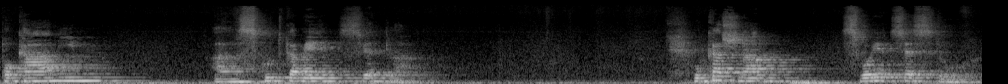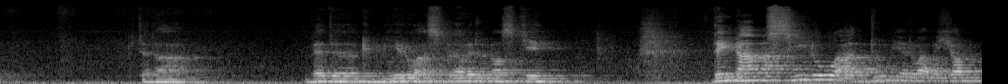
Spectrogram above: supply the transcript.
pokáním a skutkami světla. Ukaž nám svoji cestu, která vede k míru a spravedlnosti. Dej nám sílu a důvěru, abychom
